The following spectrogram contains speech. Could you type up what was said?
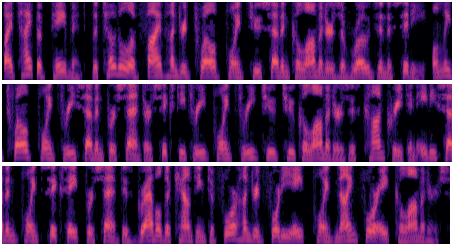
By type of pavement, the total of 512.27 kilometers of roads in the city, only 12.37% or 63.322 kilometers is concrete and 87.68% is graveled accounting to 448.948 kilometers.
